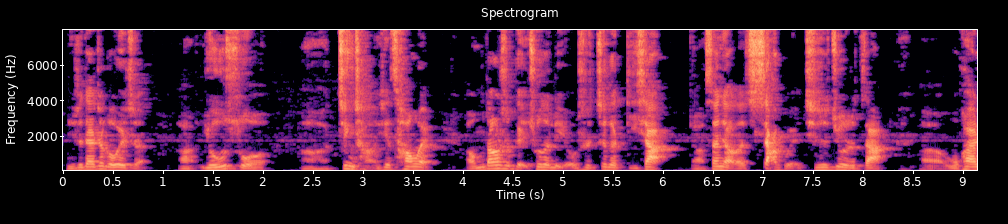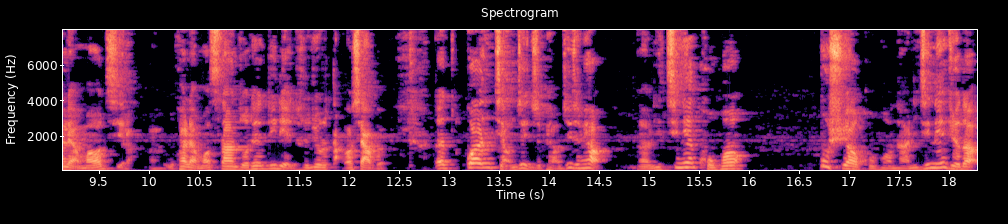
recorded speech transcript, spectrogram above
你是在这个位置啊，有所啊进场一些仓位啊，我们当时给出的理由是这个底下啊三角的下轨其实就是在呃五块两毛几了啊，五块两毛三，昨天低点其实就是打到下轨。那关于讲这支票，这支票啊，你今天恐慌。不需要恐慌它。你今天觉得，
